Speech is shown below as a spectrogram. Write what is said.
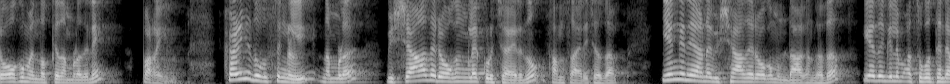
രോഗം എന്നൊക്കെ നമ്മളതിനെ പറയും. കഴിഞ്ഞ ദിവസങ്ങളിൽ നമ്മൾ വിഷാദ രോഗങ്ങളെക്കുറിച്ചായിരുന്നു സംസാരിച്ചത്. എങ്ങനെയാണ് വിഷാദ രോഗം ഉണ്ടാകുന്നത്? ഏതെങ്കിലും അസുഖത്തിന്റെ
